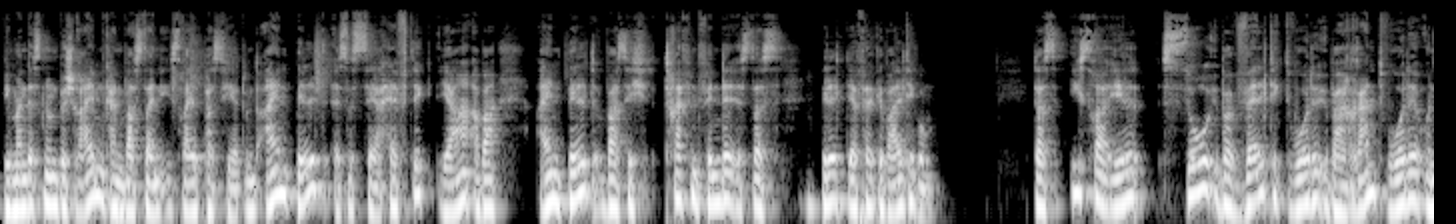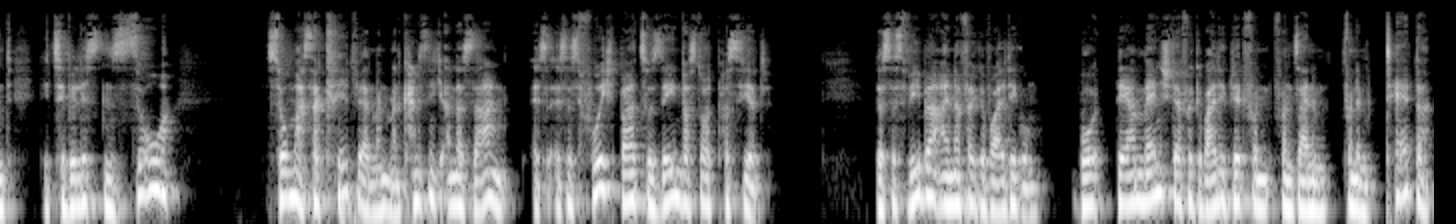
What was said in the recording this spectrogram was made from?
wie man das nun beschreiben kann, was da in Israel passiert. Und ein Bild, es ist sehr heftig, ja, aber ein Bild, was ich treffend finde, ist das Bild der Vergewaltigung. Dass Israel so überwältigt wurde, überrannt wurde und die Zivilisten so, so massakriert werden. Man, man kann es nicht anders sagen. Es, es ist furchtbar zu sehen, was dort passiert. Das ist wie bei einer Vergewaltigung, wo der Mensch, der vergewaltigt wird von, von seinem, von dem Täter,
